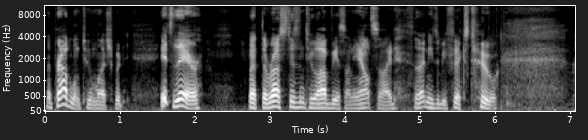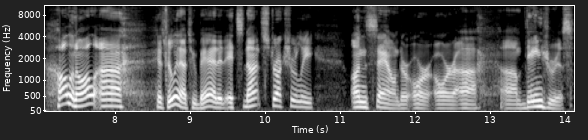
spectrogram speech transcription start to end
the problem too much, but it's there. But the rust isn't too obvious on the outside, so that needs to be fixed too. All in all, uh, it's really not too bad. It, it's not structurally unsound or, or, or uh, um, dangerous.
